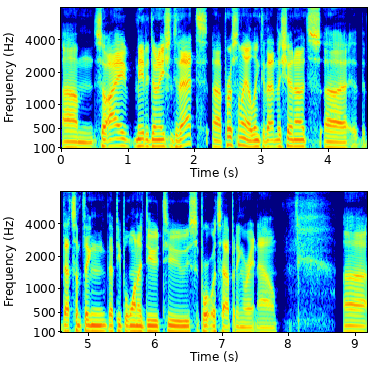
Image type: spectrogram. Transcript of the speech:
Um, so I made a donation to that. Uh, personally, I'll link to that in the show notes. Uh, that's something that people want to do to support what's happening right now. Uh,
